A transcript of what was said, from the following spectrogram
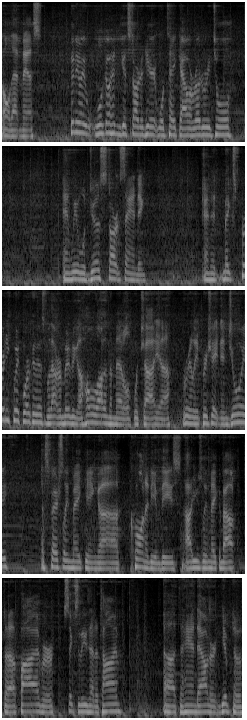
all that mess. Anyway, we'll go ahead and get started here. We'll take our rotary tool and we will just start sanding. And it makes pretty quick work of this without removing a whole lot of the metal, which I uh, really appreciate and enjoy, especially making uh, quantity of these. I usually make about uh, five or six of these at a time uh, to hand out or give to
